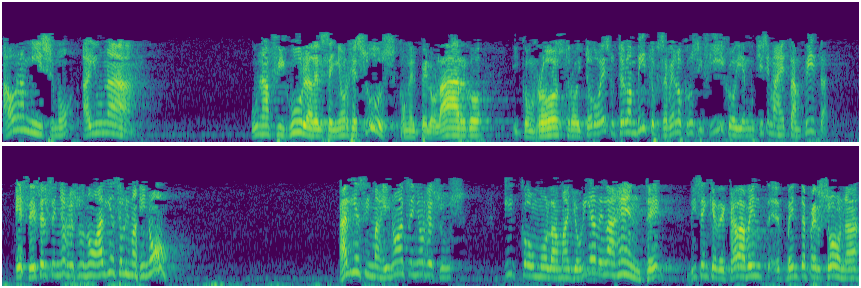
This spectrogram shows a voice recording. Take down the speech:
Ahora mismo hay una, una figura del Señor Jesús con el pelo largo, y con rostro y todo eso. Ustedes lo han visto, que se ven los crucifijos y en muchísimas estampitas. Ese es el Señor Jesús. No, alguien se lo imaginó. Alguien se imaginó al Señor Jesús y como la mayoría de la gente, dicen que de cada 20, personas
